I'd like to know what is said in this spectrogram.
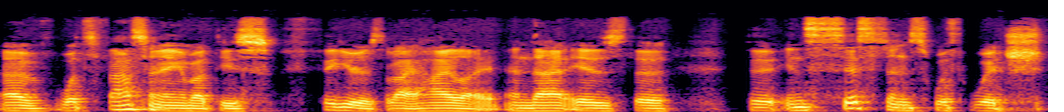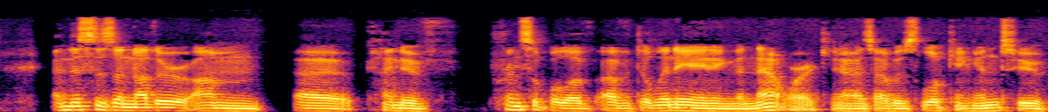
of what's fascinating about these figures that I highlight, and that is the the insistence with which, and this is another um, uh, kind of principle of, of delineating the network. You know, as I was looking into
